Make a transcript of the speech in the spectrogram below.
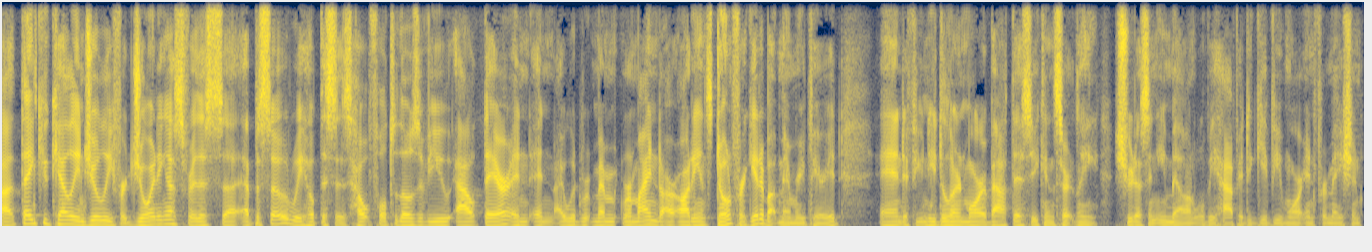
Uh, thank you, Kelly and Julie, for joining us for this uh, episode. We hope this is helpful to those of you out there. And, and I would remind our audience don't forget about Memory Period. And if you need to learn more about this, you can certainly shoot us an email and we'll be happy to give you more information.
